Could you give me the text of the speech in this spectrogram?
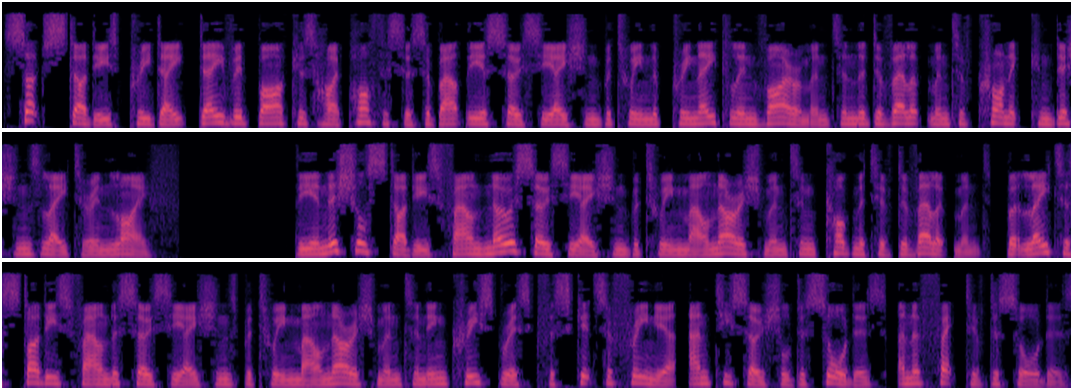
Such studies predate David Barker's hypothesis about the association between the prenatal environment and the development of chronic conditions later in life. The initial studies found no association between malnourishment and cognitive development, but later studies found associations between malnourishment and increased risk for schizophrenia, antisocial disorders, and affective disorders.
